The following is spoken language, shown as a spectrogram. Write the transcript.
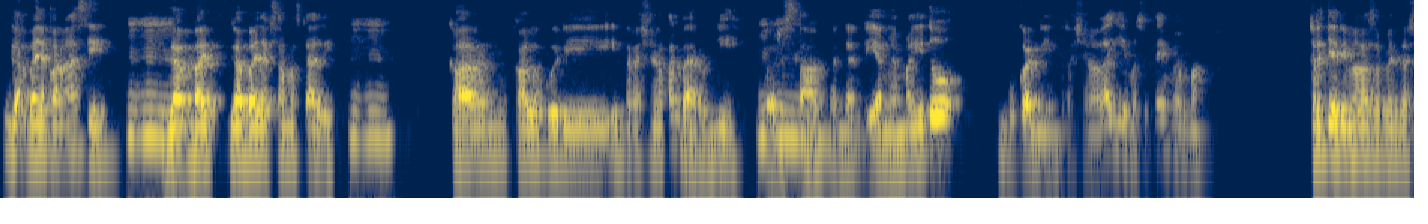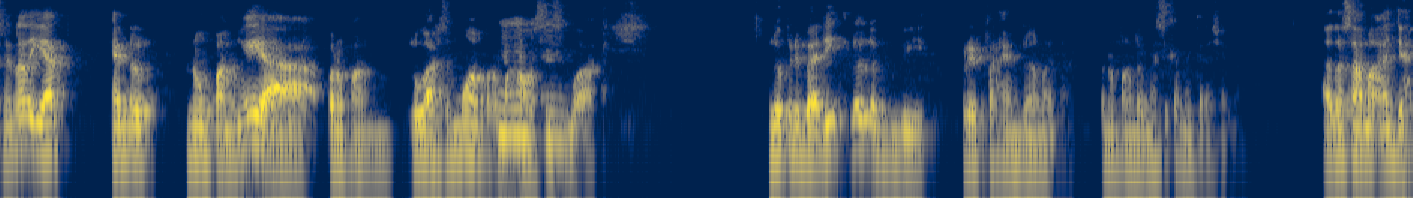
nggak banyak orang asing, nggak ba- nggak banyak sama sekali. Mm-mm. Kan kalau gue di internasional kan baru nih, baru Mm-mm. setahun kan dan ya memang itu bukan di internasional lagi, maksudnya memang kerja di maskapai internasional yang handle penumpangnya ya penumpang luar semua, penumpang Mm-mm. Aussie semua. Lu pribadi, lu lebih prefer handle mana? Penumpang domestik sama internasional? Atau sama aja?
